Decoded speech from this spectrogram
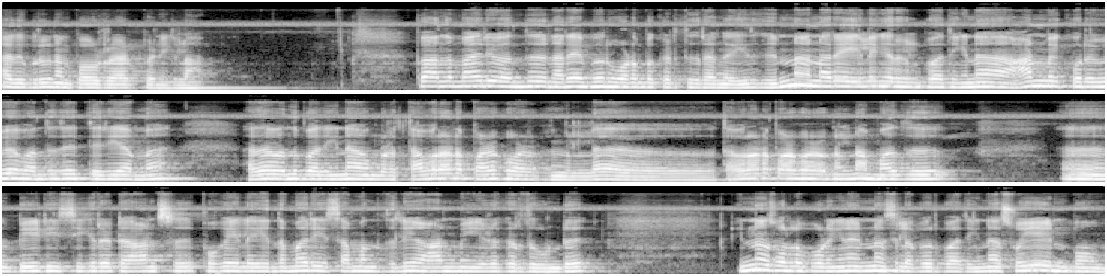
அதுக்கு பிறகு நம்ம பவுடர் ஆட் பண்ணிக்கலாம். இப்போ அந்த மாதிரி வந்து நிறைய பேர் உடம்பை கெடுத்துக்கிறாங்க. இதுக்கு இன்னும் நிறைய இளைஞர்கள் பார்த்திங்கன்னா ஆண்மை குறைவே வந்ததே தெரியாமல் அதாவது வந்து பார்த்திங்கன்னா அவங்களோட தவறான பழக்க வழக்கங்களில் தவறான பழக்க வழக்கங்கள்னால் மது பீடி சிகரெட் ஆன்ஸு புகையிலை இந்த மாதிரி சம்மந்தத்துலேயும் ஆண்மை இழக்கிறது உண்டு. இன்னும் சொல்ல போனீங்கன்னா இன்னும் சில பேர் பார்த்திங்கன்னா சுய இன்பம்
